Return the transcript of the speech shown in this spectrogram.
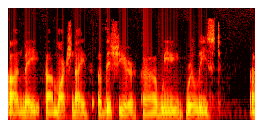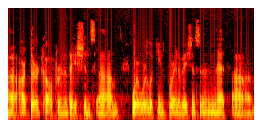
on May uh, March 9th of this year, uh, we released uh, our third call for innovations, um, where we're looking for innovations in that um,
